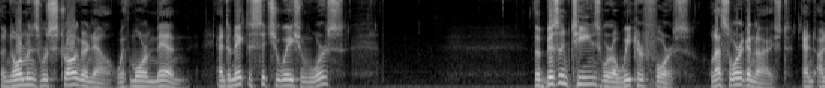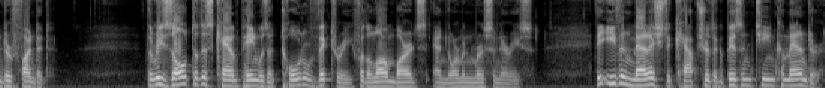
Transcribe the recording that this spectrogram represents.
The Normans were stronger now, with more men, and to make the situation worse, the Byzantines were a weaker force, less organized, and underfunded. The result of this campaign was a total victory for the Lombards and Norman mercenaries. They even managed to capture the Byzantine commander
